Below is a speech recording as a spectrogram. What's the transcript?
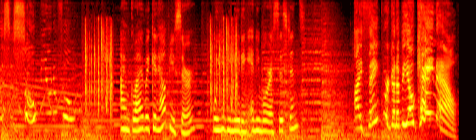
this is so beautiful. I'm glad we could help you, sir. Will you be needing any more assistance? I think we're gonna be okay now.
